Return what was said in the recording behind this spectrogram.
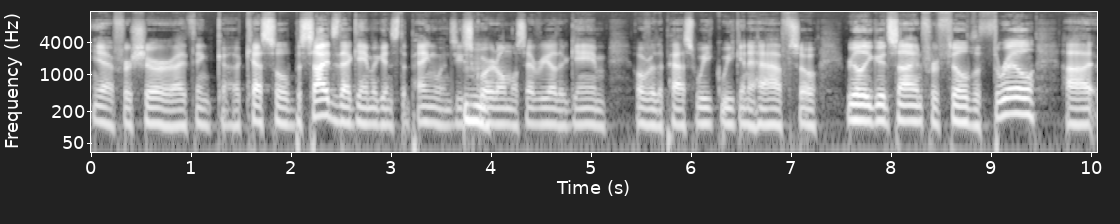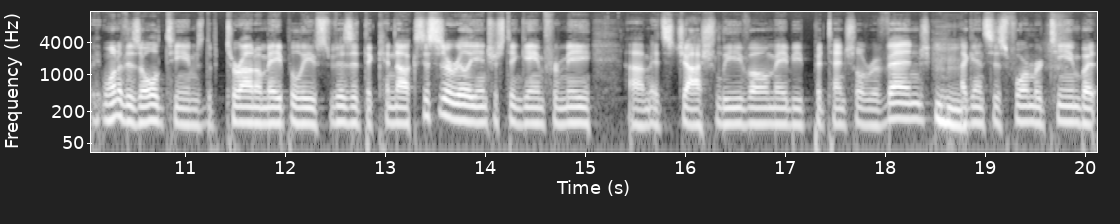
Yeah, for sure. I think uh, Kessel, besides that game against the Penguins, he scored almost every other game over the past week, week and a half. So, really good sign for Phil the Thrill. Uh, one of his old teams, the Toronto Maple Leafs, visit the Canucks. This is a really interesting game for me. Um, it's Josh Leivo, maybe potential revenge against his former team. But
